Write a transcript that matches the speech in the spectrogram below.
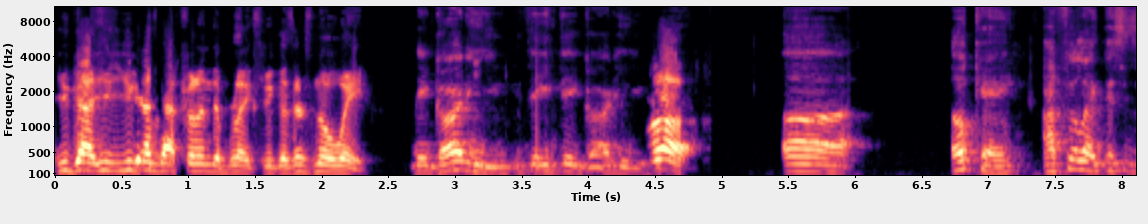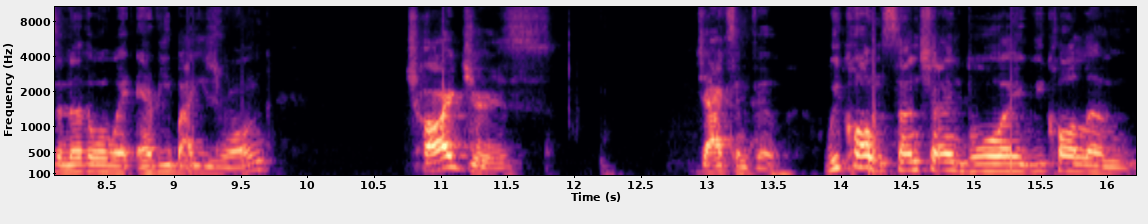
you got you, you guys got fill in the blanks because there's no way. They guarding you. They they guarding you. Bro, Uh, okay. I feel like this is another one where everybody's wrong. Chargers, Jacksonville. We call him Sunshine Boy. We call him uh,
